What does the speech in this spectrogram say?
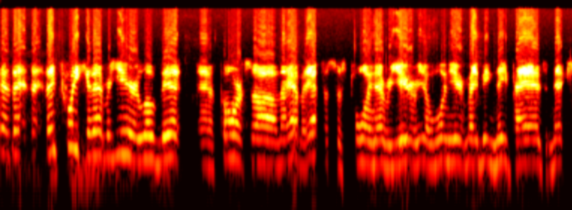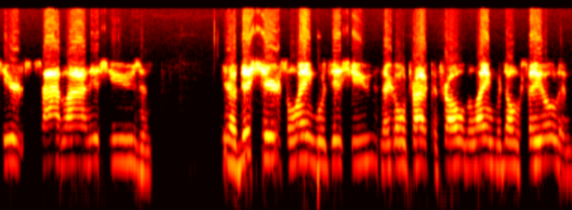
yeah, they, they, they tweak it every year a little bit, and of course uh, they have an emphasis point every year. You know, one year it may be knee pads, and next year it's sideline issues, and you know this year it's a language issue. They're going to try to control the language on the field, and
